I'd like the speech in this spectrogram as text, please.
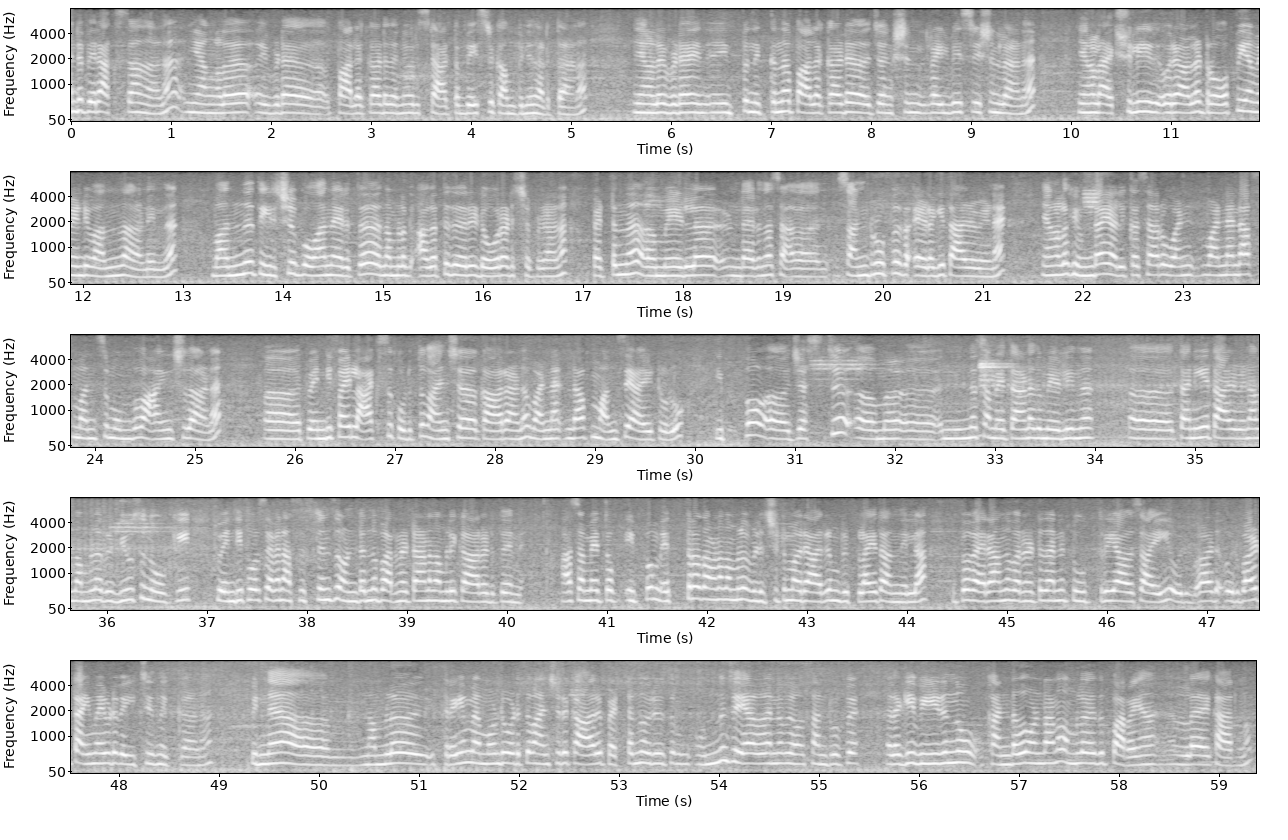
എന്റെ പേര് അക്സ എന്നാണ്. ഞങ്ങൾ ഇവിടെ പാലക്കാട് തന്നെ ഒരു സ്റ്റാർട്ടപ്പ് ബേസ്ഡ് കമ്പനി നടത്താണ്. ഞങ്ങളിവിടെ ഇപ്പം നിൽക്കുന്ന പാലക്കാട് ജംഗ്ഷൻ റെയിൽവേ സ്റ്റേഷനിലാണ് ഞങ്ങൾ ആക്ച്വലി ഒരാളെ ഡ്രോപ്പ് ചെയ്യാൻ വേണ്ടി വന്നതാണ് ഇന്ന്. വന്ന് തിരിച്ചു പോകാൻ നേരത്ത് നമ്മൾ അകത്ത് കയറി ഡോർ അടച്ചപ്പോഴാണ് പെട്ടെന്ന് മേളിൽ ഉണ്ടായിരുന്ന സൺ സൺറൂഫ് ഇളകി താഴെ വീണേ. ഞങ്ങൾ Hyundai Alcazar one one and half months മുമ്പ് വാങ്ങിച്ചതാണ്. ട്വന്റി ഫൈവ് ലാക്സ് കൊടുത്ത് വാങ്ങിച്ച കാറാണ്. വൺ ആൻഡ് ഹാഫ് മന്ത്സേ ആയിട്ടുള്ളൂ. ഇപ്പോൾ ജസ്റ്റ് നിന്ന സമയത്താണ് അത് മേളിൽ നിന്ന് തനിയെ താഴെ വീണാൽ നമ്മൾ റിവ്യൂസ് നോക്കി. ട്വന്റി ഫോർ സെവൻ അസിസ്റ്റൻസ് ഉണ്ടെന്ന് പറഞ്ഞിട്ടാണ് നമ്മൾ ഈ കാർ എടുത്തത് തന്നെ. ആ സമയത്ത് ഇപ്പം എത്ര തവണ നമ്മൾ വിളിച്ചിട്ടും അവരാരും റിപ്ലൈ തന്നില്ല. ഇപ്പോൾ വരാമെന്ന് പറഞ്ഞിട്ട് തന്നെ ടു ത്രീ ഹവേഴ്സ് ആയി. ഒരുപാട് ഒരുപാട് ടൈമായി ഇവിടെ വെയിറ്റ് ചെയ്ത് നിൽക്കുകയാണ് പിന്നെ നമ്മൾ ഇത്രയും എമൗണ്ട് കൊടുത്ത് വാങ്ങിച്ചൊരു കാറ് പെട്ടെന്ന് ഒരു ദിവസം ഒന്നും ചെയ്യാതെ തന്നെ സൺറൂഫ് ഇളകി വീഴുന്നു കണ്ടതുകൊണ്ടാണ് നമ്മൾ ഇത് പറയാനുള്ള കാരണം.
